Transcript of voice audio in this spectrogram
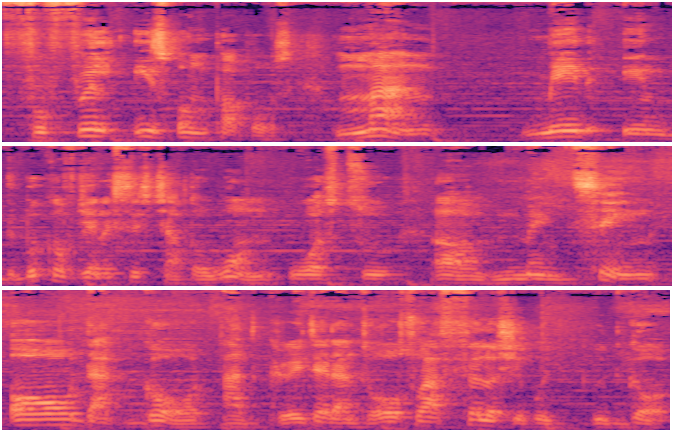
fulfill His own purpose. Man made in the book of Genesis, chapter 1, was to um, maintain all that God had created and to also have fellowship with, with God.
